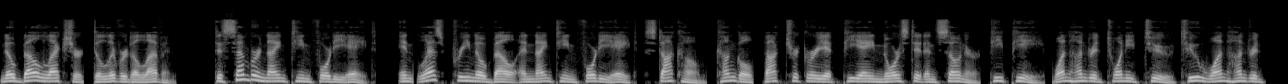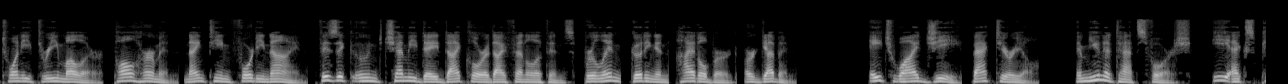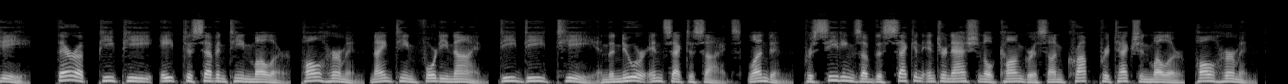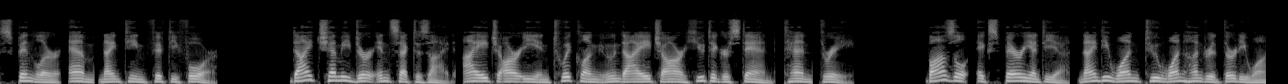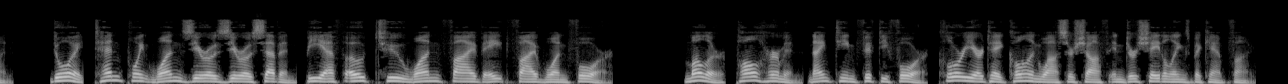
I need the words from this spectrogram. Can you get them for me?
Nobel Lecture, delivered 11. December 1948. In Les Prix Nobel and 1948, Stockholm, Kungl, Boktryckeriet pa Norstedt and Soner, pp. 122-123 Müller, Paul Hermann 1949, Physik und Chemie des Dichlorodyphenylethans, Berlin, Göttingen, Heidelberg, Ergeben. Hyg, Bacterial. Immunitatsforsch. exp. Thera, pp. 8-17 Müller, Paul Herman 1949, DDT and the Newer Insecticides, London, Proceedings of the Second International Congress on Crop Protection Müller, Paul Herman, Spindler, M. 1954. Die Chemie der Insektizide, IHRE in Entwicklung und IHR Heutiger Stand, 10 3. Basel, Experientia, 91-131 doi 10.1007 bf02158514 Müller, Paul Hermann 1954, Chlorierte Kohlenwasserstoff in der Schädlingsbekämpfung.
